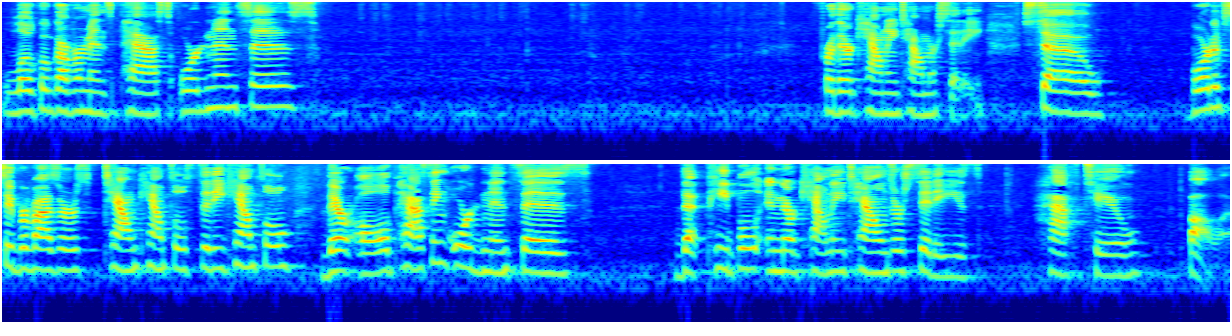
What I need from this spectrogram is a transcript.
local governments pass ordinances for their county, town, or city. So, Board of Supervisors, Town Council, City Council, they're all passing ordinances that people in their county, towns, or cities have to follow.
